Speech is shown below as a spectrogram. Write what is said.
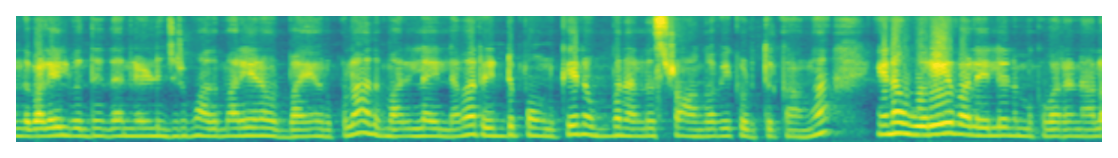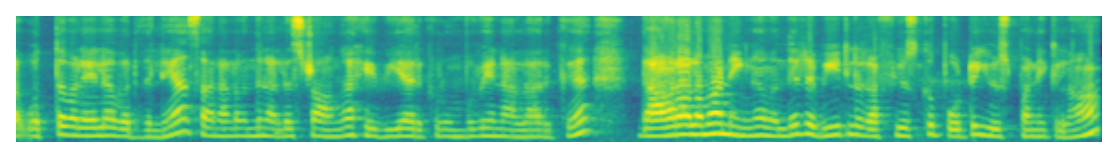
அந்த வளையல் வந்து இதாக நெழிஞ்சிருமோ அது மாதிரியான ஒரு பயம் இருக்குல்ல அது மாதிரிலாம் இல்லாமல் ரெண்டு பவுனுக்கே ரொம்ப நல்லா ஸ்ட்ராங்காகவே கொடுத்துருக்காங்க. ஏன்னா ஒரே வலையில் நமக்கு வரனால ஒத்த வலையில வருது இல்லையா? ஸோ அதனால் வந்து நல்லா ஸ்ட்ராங்காக ஹெவியாக இருக்குது ரொம்பவே நல்லாயிருக்கு தாராளமாக நீங்கள் வந்து வீட்டில் ரஃப்யூஸ்க்கு போட்டு யூஸ் பண்ணிக்கலாம்.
